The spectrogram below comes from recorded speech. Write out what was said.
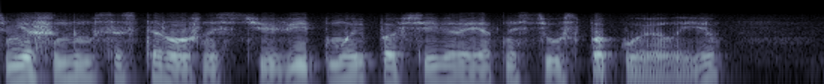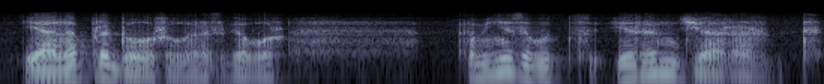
смешанным с осторожностью. Вид мой, по всей вероятности, успокоил ее, и она продолжила разговор. «А меня зовут Ирен Джарард.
